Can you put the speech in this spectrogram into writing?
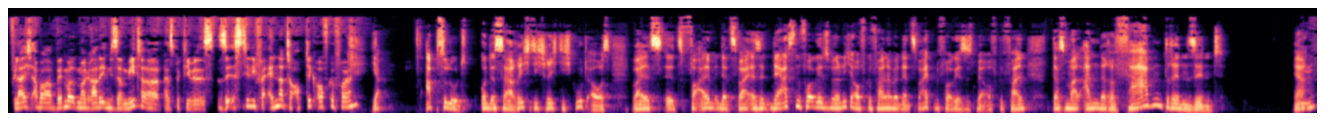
Vielleicht aber, wenn man mal gerade in dieser Meta-Perspektive ist, ist dir die veränderte Optik aufgefallen? Ja, Absolut. Und es sah richtig, richtig gut aus, weil es äh, vor allem in der zweiten, also in der ersten Folge ist es mir noch nicht aufgefallen, aber in der zweiten Folge ist es mir aufgefallen, dass mal andere Farben drin sind. Ja, mhm.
